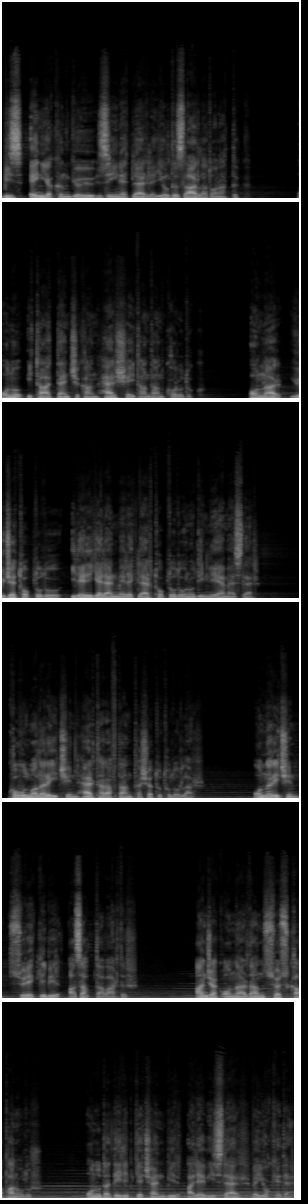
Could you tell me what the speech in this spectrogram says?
Biz en yakın göğü zinetlerle, yıldızlarla donattık. Onu itaatten çıkan her şeytandan koruduk. Onlar yüce topluluğu, ileri gelen melekler topluluğunu dinleyemezler. Kovulmaları için her taraftan taşa tutulurlar. Onlar için sürekli bir azap da vardır.'' Ancak onlardan söz kapan olur. Onu da delip geçen bir alev izler ve yok eder.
